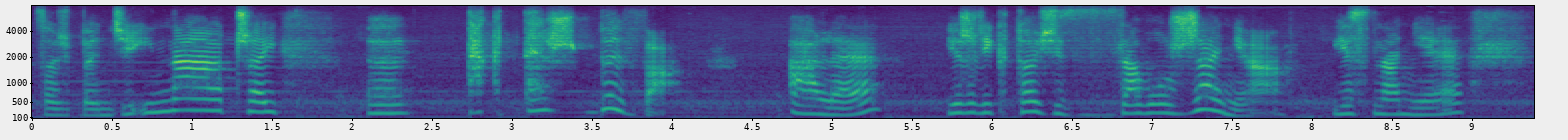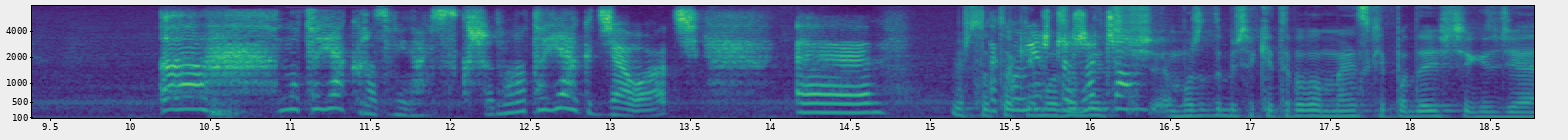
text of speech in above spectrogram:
coś będzie inaczej. Tak też bywa, ale jeżeli ktoś z założenia jest na nie, no to jak rozwinąć skrzydła? No to jak działać? Wiesz co, Taką takie może rzeczą- być, może to być takie typowo męskie podejście, gdzie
